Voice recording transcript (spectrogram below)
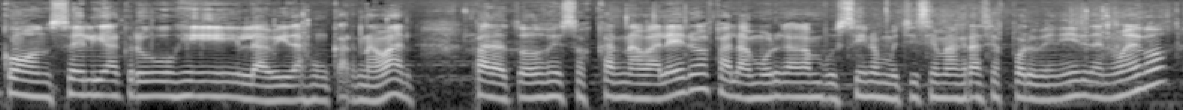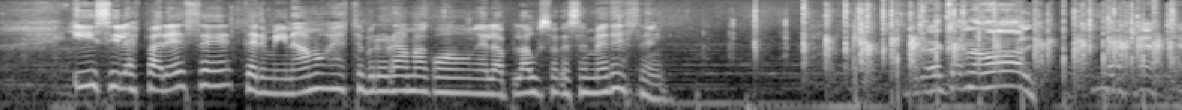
con Celia Cruz y La vida es un carnaval. Para todos esos carnavaleros, para la Murga Gambusino, muchísimas gracias por venir de nuevo. Y si les parece, terminamos este programa con el aplauso que se merecen. ¡El carnaval!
